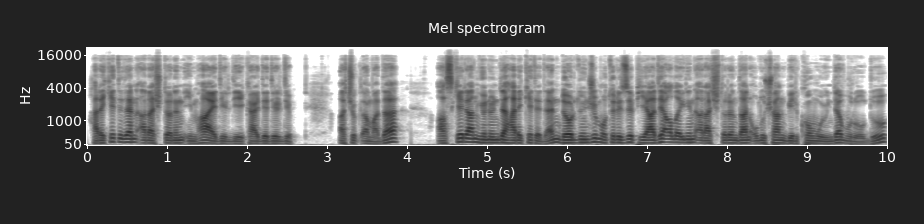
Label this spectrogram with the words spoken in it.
hareket eden araçların imha edildiği kaydedildi. Açıklamada, Askeran yönünde hareket eden 4. Motorize Piyade Alayı'nın araçlarından oluşan bir konvoyunda vurulduğu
